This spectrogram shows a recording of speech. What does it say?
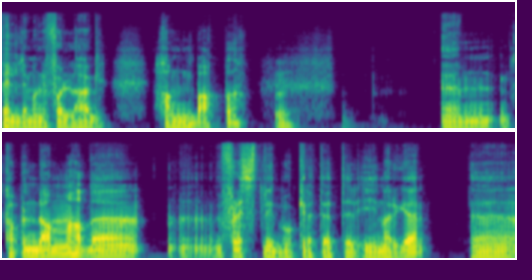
veldig mange forlag hang bakpå. Mm. Um, Cappelen Dam hadde uh, flest lydbokrettigheter i Norge, uh,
